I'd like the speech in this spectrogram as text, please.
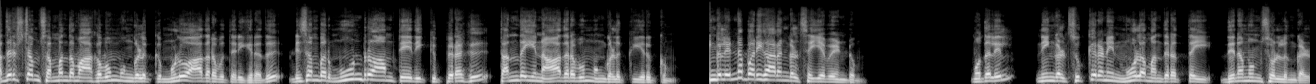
அதிர்ஷ்டம் சம்பந்தமாகவும் உங்களுக்கு முழு ஆதரவு தெரிகிறது. டிசம்பர் மூன்றாம் தேதிக்கு பிறகு தந்தையின் ஆதரவும் உங்களுக்கு இருக்கும். நீங்கள் என்ன பரிகாரங்கள் செய்ய வேண்டும்? முதலில் நீங்கள் சுக்கிரனின் மூல மந்திரத்தை தினமும் சொல்லுங்கள்.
